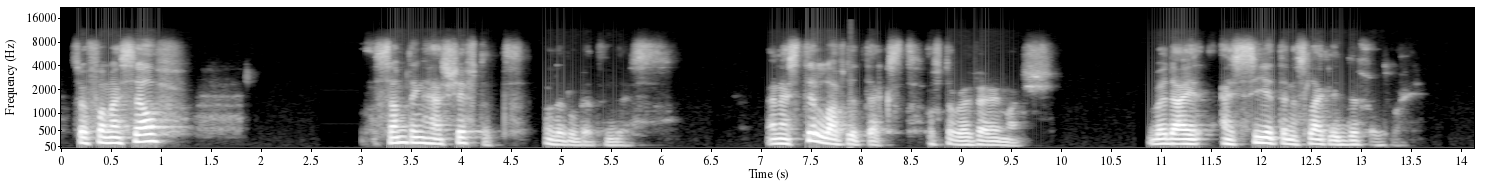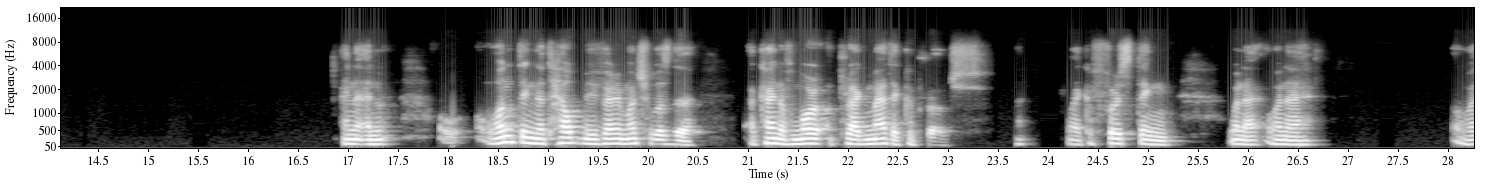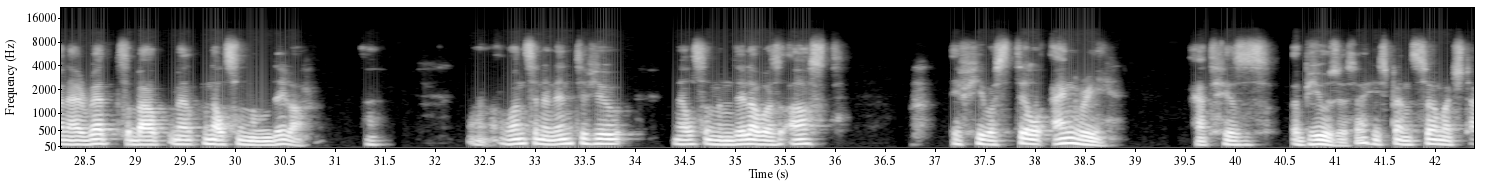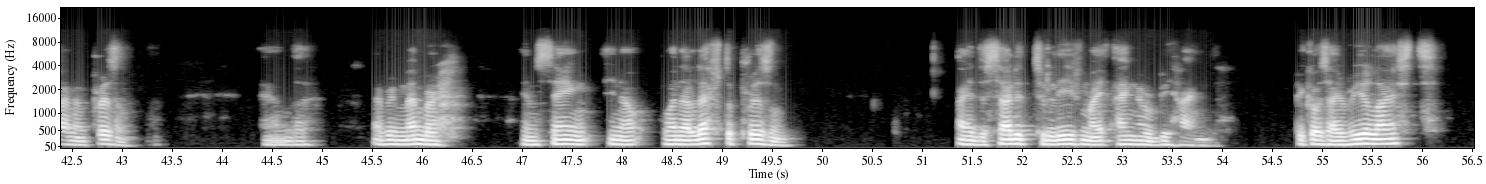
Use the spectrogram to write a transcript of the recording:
So for myself, something has shifted a little bit in this. And I still love the text of Torei very much but I, I see it in a slightly different way. And, and one thing that helped me very much was the a kind of more pragmatic approach. Like a first thing when I when I when I read about Nelson Mandela. Uh, once in an interview, Nelson Mandela was asked if he was still angry at his abuses. Eh? He spent so much time in prison. And uh, I remember him saying, you know, when I left the prison, I decided to leave my anger behind because I realized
